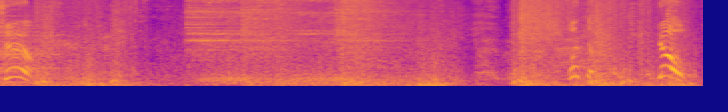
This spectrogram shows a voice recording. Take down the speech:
Chill. What the? Yo!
